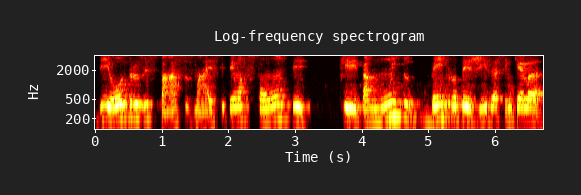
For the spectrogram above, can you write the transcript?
de outros espaços mais, que tem uma fonte que está muito bem protegida, assim, que ela,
